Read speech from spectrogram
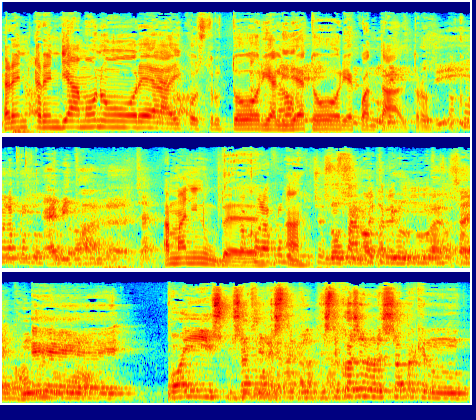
ren- rendiamo onore ai costruttori, agli ideatori e quant'altro. Ma come l'ha prodotto, Evita però? il... Cioè, A mani nude. Ma come l'ha Ah. prodotto? Cioè, su non si nota più il 3D. problema, sai, sono- comunque uno- E poi scusate, ma queste, queste cose non le so perché non,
